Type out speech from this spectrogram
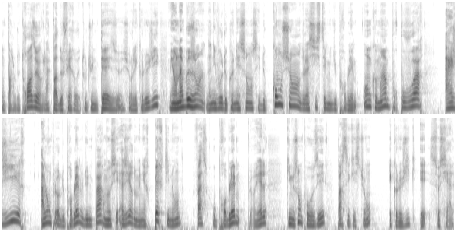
on parle de trois heures là, pas de faire euh, toute une thèse sur l'écologie, mais on a besoin d'un niveau de connaissance et de conscience de la systémie du problème en commun pour pouvoir agir à l'ampleur du problème d'une part, mais aussi agir de manière pertinente face aux problèmes au pluriel qui nous sont posés par ces questions écologiques et sociales.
